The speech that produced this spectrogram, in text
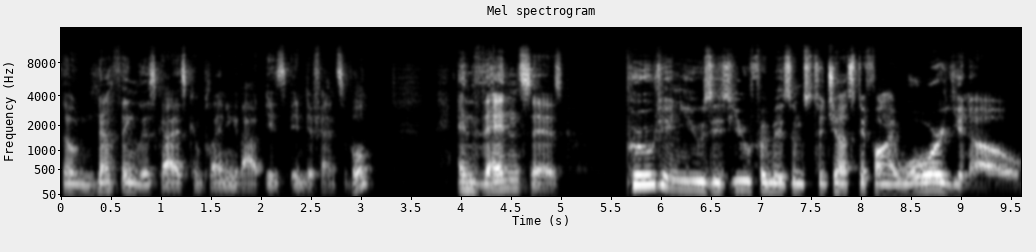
though nothing this guy is complaining about is indefensible, and then says, Putin uses euphemisms to justify war, you know.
